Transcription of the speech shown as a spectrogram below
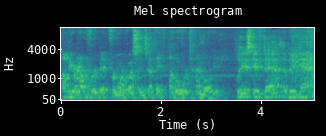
I'll be around for a bit for more questions. I think I'm over time already. Please give Dan a big hand.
